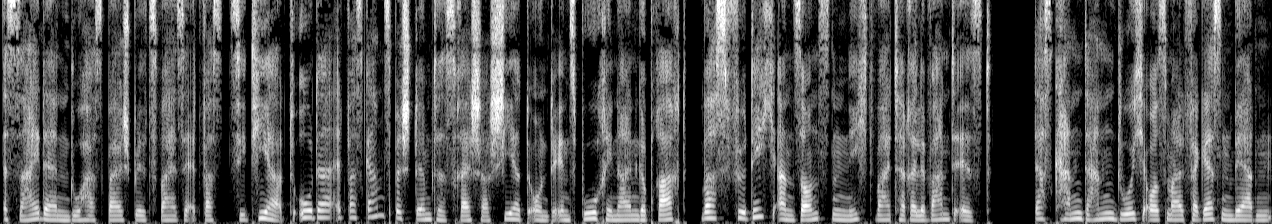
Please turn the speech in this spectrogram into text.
Es sei denn, du hast beispielsweise etwas zitiert oder etwas ganz Bestimmtes recherchiert und ins Buch hineingebracht, was für dich ansonsten nicht weiter relevant ist. Das kann dann durchaus mal vergessen werden,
